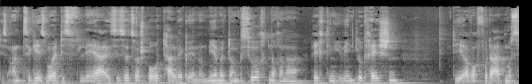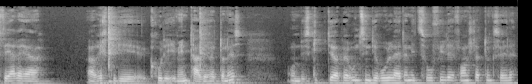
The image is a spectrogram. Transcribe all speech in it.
das Einzige, es war halt das Flair, es ist halt so eine Sporthalle gewesen. Und wir haben halt dann gesucht nach einer richtigen Event-Location, die einfach von der Atmosphäre her eine richtige coole Eventhalle halt dann ist. Und es gibt ja bei uns in Tirol leider nicht so viele Veranstaltungssäle.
